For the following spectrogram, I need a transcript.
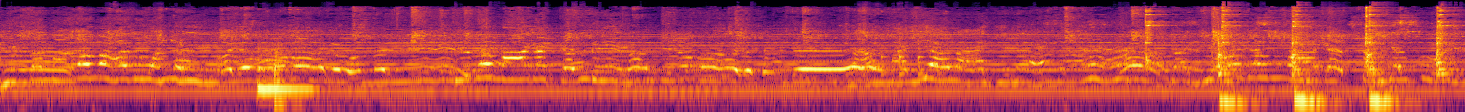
இந்த மரமாக ஒன்றை இதமாக கண்டு நாம் ஐயாளாகினான கையோகமாக தையல் கூறினாரே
